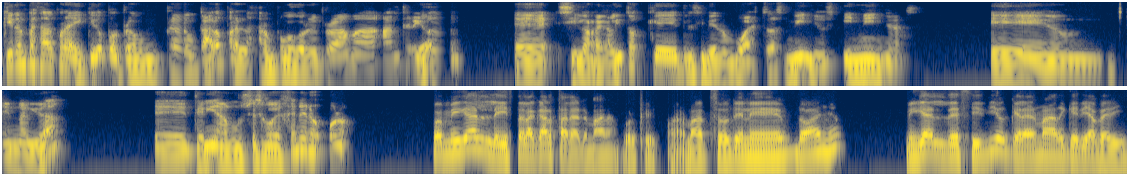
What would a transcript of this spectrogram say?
quiero empezar por ahí, quiero por preguntaros para enlazar un poco con el programa anterior, eh, si los regalitos que recibieron vuestros niños y niñas en Navidad eh, tenían un sesgo de género o no. Pues Miguel le hizo la carta a la hermana, porque además solo tiene dos años. Miguel decidió que la hermana quería pedir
